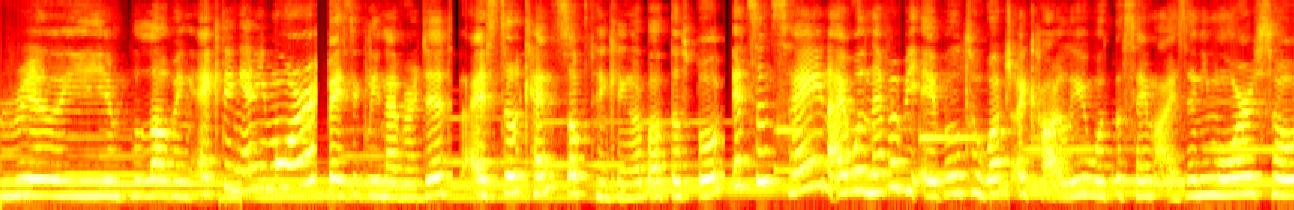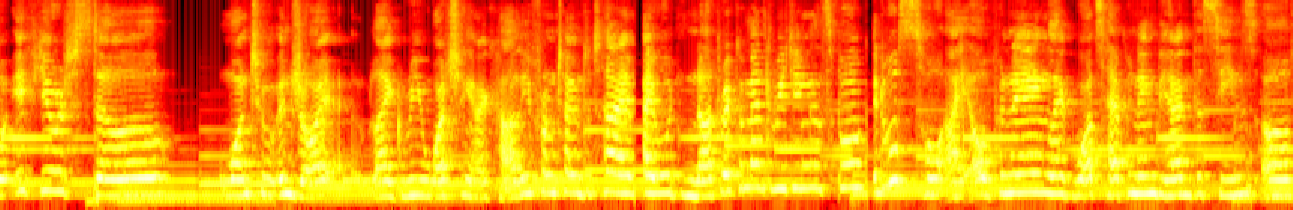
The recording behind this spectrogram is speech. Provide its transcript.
really loving acting anymore. Basically never did. I still can't stop thinking about this book. It's insane. I will never be able to watch iCarly with the same eyes anymore. So if you're still want to enjoy like rewatching iCarly from time to time. I would not recommend reading this book. It was so eye-opening, like what's happening behind the scenes of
